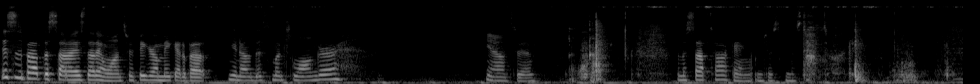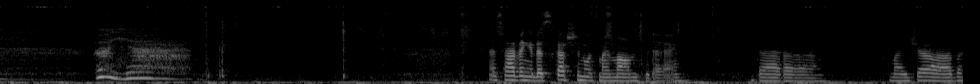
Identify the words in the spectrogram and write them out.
this is about the size that I want, so I figure I'll make it about, you know, this much longer. You know, to... I'm gonna stop talking. I'm just gonna stop talking. Oh, yeah. I was having a discussion with my mom today that uh, my job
